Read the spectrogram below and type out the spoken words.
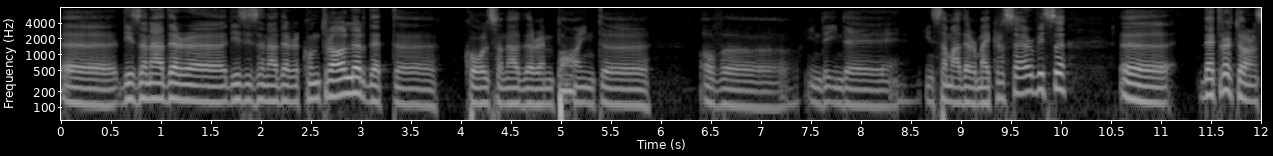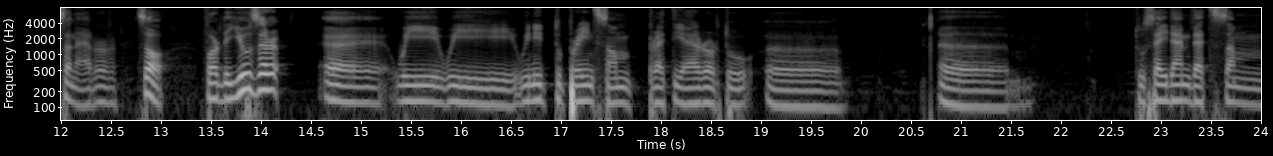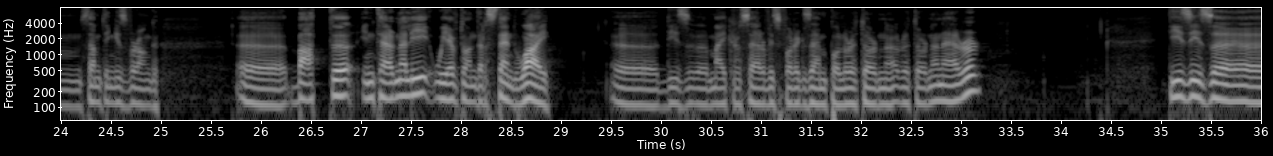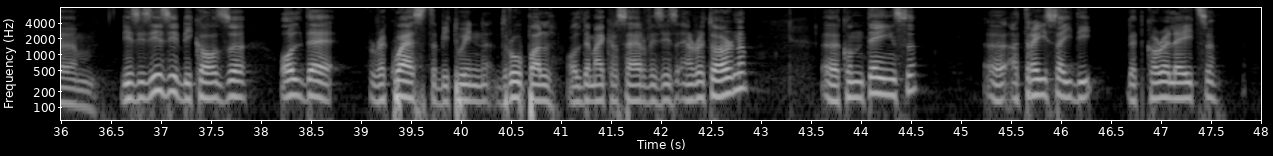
uh, this another uh, this is another controller that uh, calls another endpoint uh, of uh, in the in the in some other microservice uh, that returns an error. So, for the user, we we we need to print some pretty error to to say them that some something is wrong. Uh, but uh, internally, we have to understand why uh, this uh, microservice, for example, return return an error. This is um, this is easy because uh, all the requests between Drupal, all the microservices, and return contains a trace ID that correlates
